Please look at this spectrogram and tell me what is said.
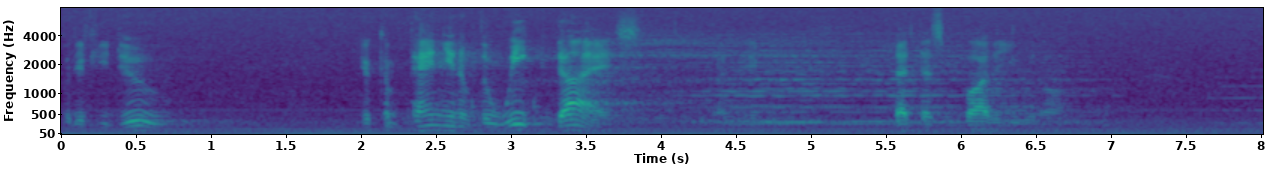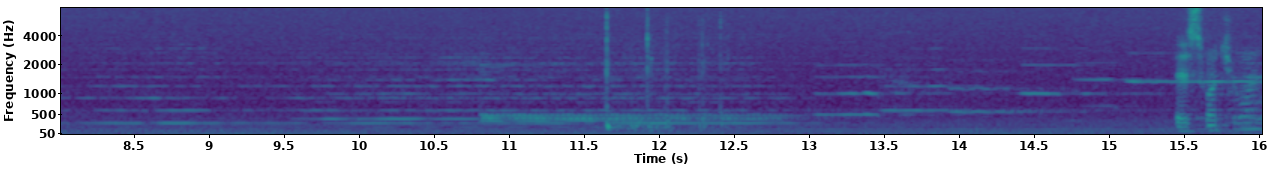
But if you do, your companion of the week dies. That doesn't bother you at all. This what you want?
